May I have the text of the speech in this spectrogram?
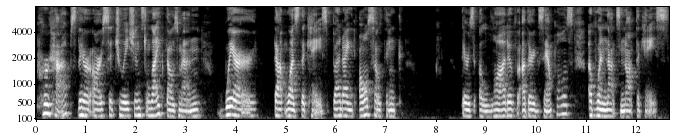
perhaps there are situations like those men where that was the case. But I also think there's a lot of other examples of when that's not the case.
